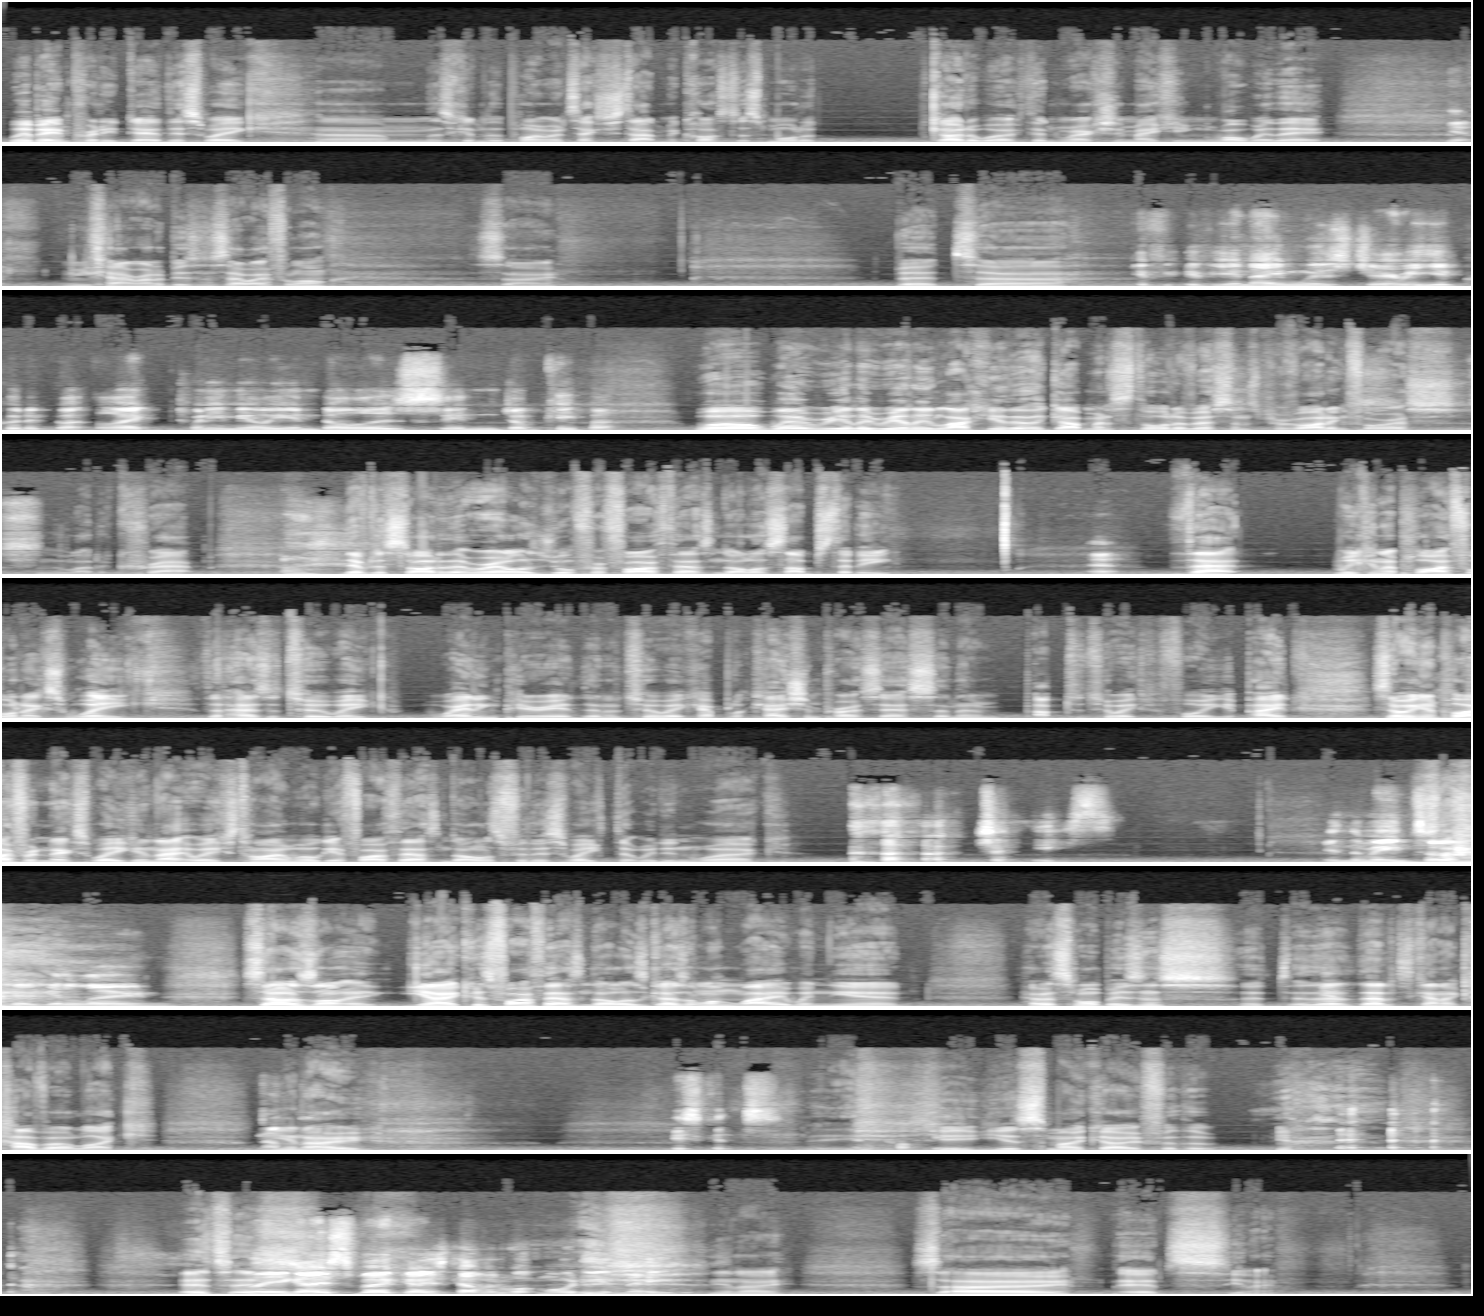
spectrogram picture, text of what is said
we've been pretty dead this week. Um, it's getting to the point where it's actually starting to cost us more to go to work than we're actually making while we're there. Yep. And you can't run a business that way for long. So, but uh, If, if your name was Jerry, you could have got like $20 million in JobKeeper. Well, we're really, really lucky that the government's thought of us and is providing for us. A lot of crap. They've decided that we're eligible for a five thousand dollar subsidy Yeah. that we can apply for next week. That has a two week waiting period, then a two week application process, and then up to two weeks before you get paid. So we can apply for it next week. In eight weeks' time, we'll get five thousand dollars for this week that we didn't work. Jeez. In the meantime, So- go get a loan. So as long you know, because five thousand dollars goes a long way when you have a small business. It, that, that's going to cover like you know Biscuits and coffee. your, your smoko for the. it's, it's there you go. Smirko's covered. What more do you need? You know, so it's you know,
